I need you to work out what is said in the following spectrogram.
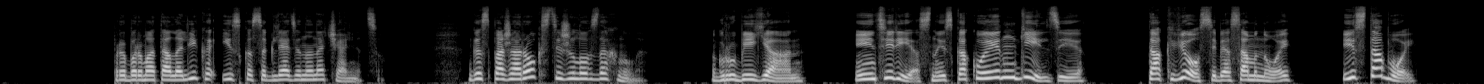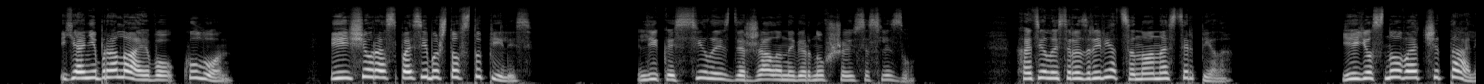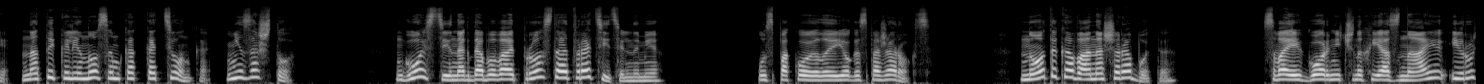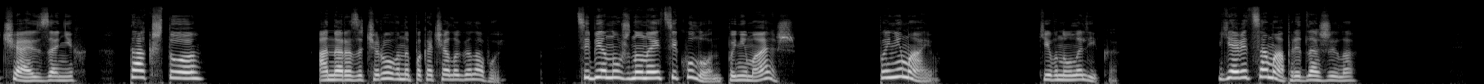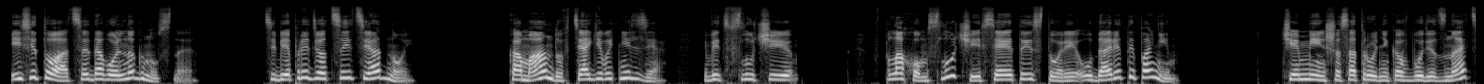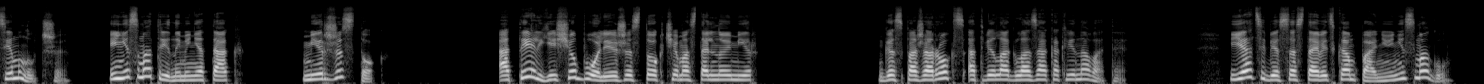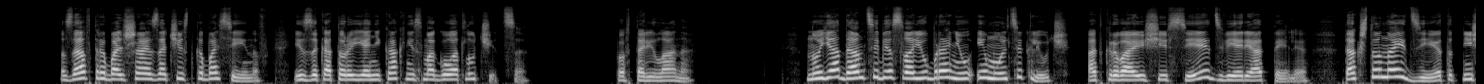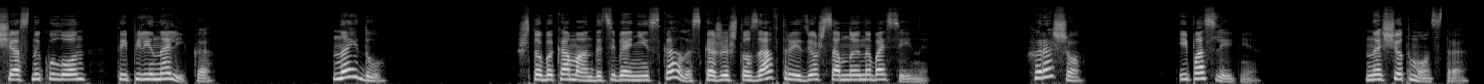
пробормотала Лика, искоса глядя на начальницу. Госпожа Рокс тяжело вздохнула. «Грубиян! Интересно, из какой гильдии? Так вел себя со мной и с тобой!» «Я не брала его, кулон. И еще раз спасибо, что вступились». Лика с силой сдержала навернувшуюся слезу. Хотелось разреветься, но она стерпела. Ее снова отчитали, натыкали носом, как котенка. Ни за что. «Гости иногда бывают просто отвратительными», — успокоила ее госпожа Рокс. «Но такова наша работа. Своих горничных я знаю и ручаюсь за них. Так что...» Она разочарованно покачала головой. «Тебе нужно найти кулон, понимаешь?» «Понимаю», — кивнула Лика. «Я ведь сама предложила». И ситуация довольно гнусная. Тебе придется идти одной. Команду втягивать нельзя, ведь в случае... В плохом случае вся эта история ударит и по ним. Чем меньше сотрудников будет знать, тем лучше. И не смотри на меня так. Мир жесток. Отель еще более жесток, чем остальной мир. Госпожа Рокс отвела глаза, как виноватая. «Я тебе составить компанию не смогу. Завтра большая зачистка бассейнов, из-за которой я никак не смогу отлучиться», — повторила она. «Но я дам тебе свою броню и мультиключ, открывающий все двери отеля, так что найди этот несчастный кулон, ты пеленалика». «Найду», чтобы команда тебя не искала, скажи, что завтра идешь со мной на бассейны. Хорошо. И последнее. Насчет монстра.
